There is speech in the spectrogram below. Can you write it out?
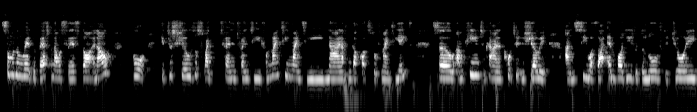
Some of them weren't the best when I was first starting out, but it just shows us like 10, 20 from 1999. I think I've got stuff 98. So I'm keen to kind of cut it and show it and see what that embodies with the love, the joy,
